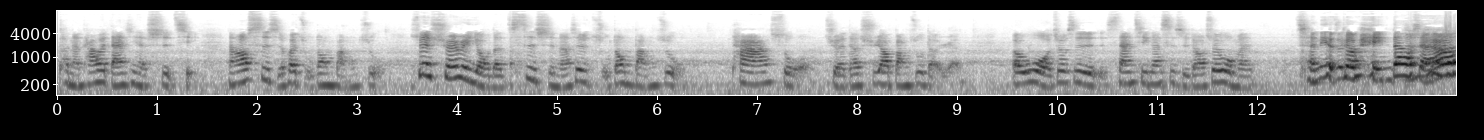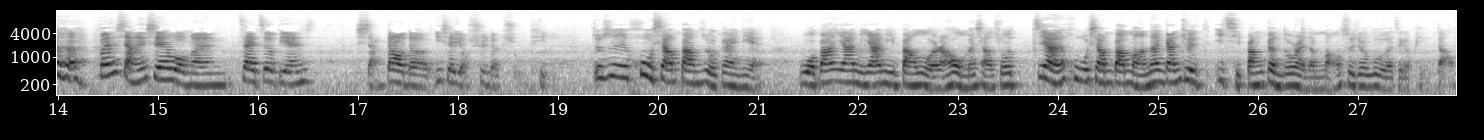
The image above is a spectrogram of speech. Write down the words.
可能他会担心的事情，然后四十会主动帮助。所以 Sherry 有的四十呢是主动帮助他所觉得需要帮助的人，而我就是三七跟四十多，所以我们成立了这个频道，想要 分享一些我们在这边想到的一些有趣的主题，就是互相帮助的概念。我帮亚米，亚米帮我，然后我们想说，既然互相帮忙，那干脆一起帮更多人的忙，所以就录了这个频道。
